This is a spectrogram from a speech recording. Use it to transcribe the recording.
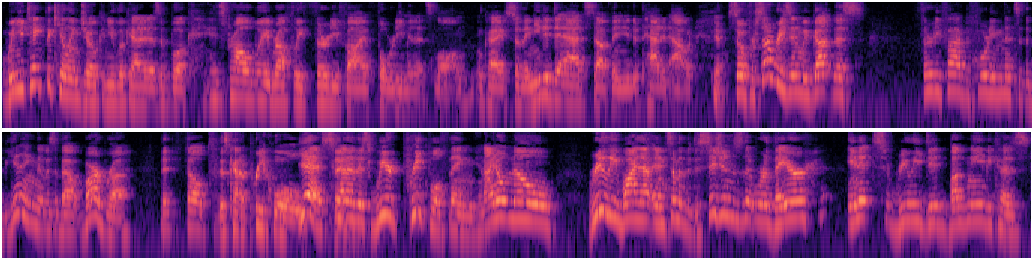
when you take the killing joke and you look at it as a book, it's probably roughly 35 40 minutes long, okay? So they needed to add stuff, they needed to pad it out. Yeah. So for some reason we've got this 35 to 40 minutes at the beginning that was about Barbara that felt This kind of prequel. Yes, thing. kind of this weird prequel thing, and I don't know really why that. And some of the decisions that were there in it really did bug me because,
